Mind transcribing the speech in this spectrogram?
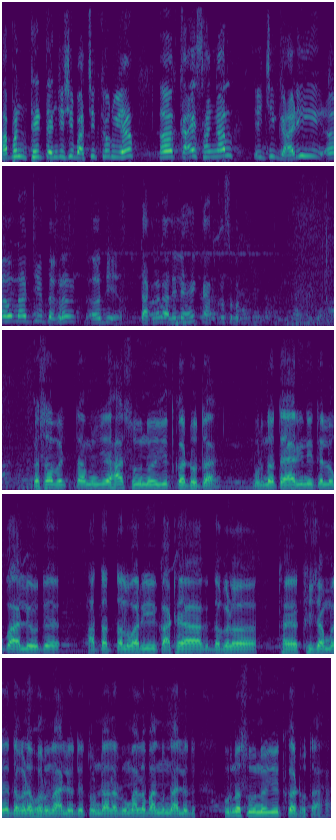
आपण थेट त्यांच्याशी बातचीत करूया. काय सांगाल? याची गाडीला जे दगड दे- टाकण्यात आलेले आहे काय कसं बघ कसं बचता म्हणजे हा सुनियोजित कट होता. पूर्ण तयारीने ते लोक आले होते. हातात तलवारी काठ्या दगडं थ खिशामध्ये दगडं भरून आले होते. तोंडाला रुमाला बांधून आले होते. पूर्ण सुनियोजित कट होता हा.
